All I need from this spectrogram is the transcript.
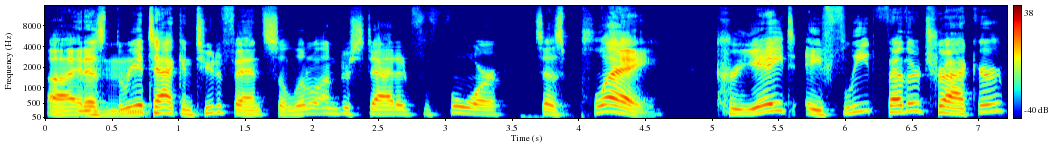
Uh, it has three Mhm. attack and two defense, so a little understated for four. It says play, create a Fleet Feather Tracker,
